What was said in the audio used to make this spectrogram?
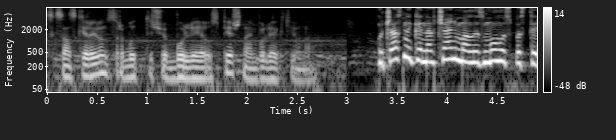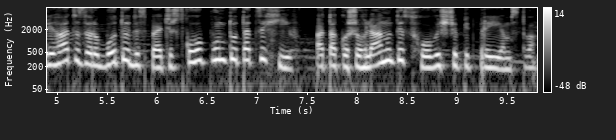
Саксанский район сработает еще более успешно и более активно. Учасники навчань мали змогу спостерігати за роботою диспетчерського пункту та цехів, а також оглянути сховище підприємства.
